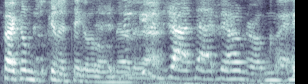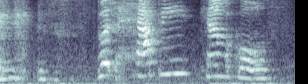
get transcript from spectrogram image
fact, I'm just going to take a little note Just of gonna that. jot that down real quick. But happy chemicals,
